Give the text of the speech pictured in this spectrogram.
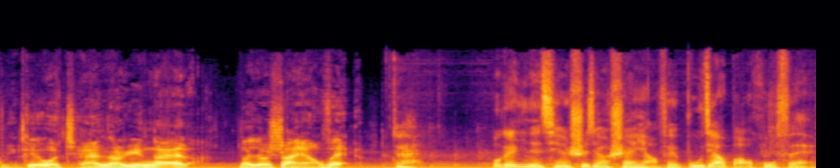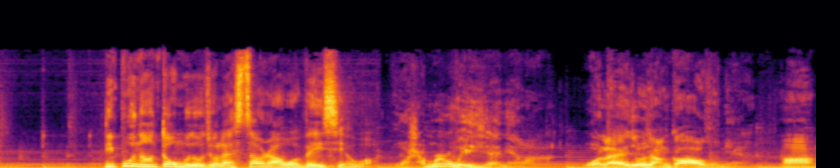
你给我钱那是应该的，那叫赡养费。对，我给你的钱是叫赡养费，不叫保护费。你不能动不动就来骚扰我、威胁我。我什么时候威胁你了？我来就想告诉你啊，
